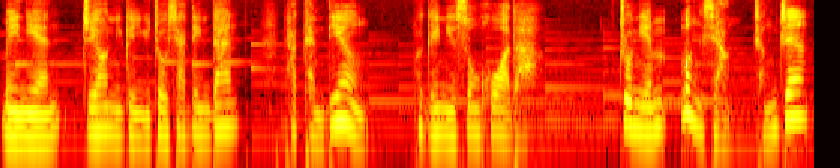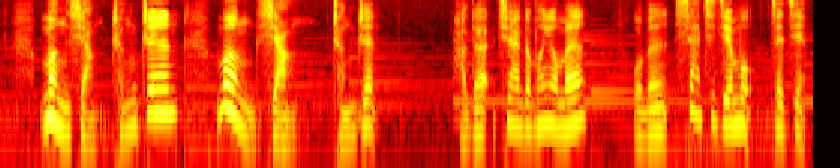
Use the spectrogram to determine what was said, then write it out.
每年只要你给宇宙下订单，他肯定会给你送货的。祝您梦想成真，梦想成真，梦想成真。好的，亲爱的朋友们，我们下期节目再见。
